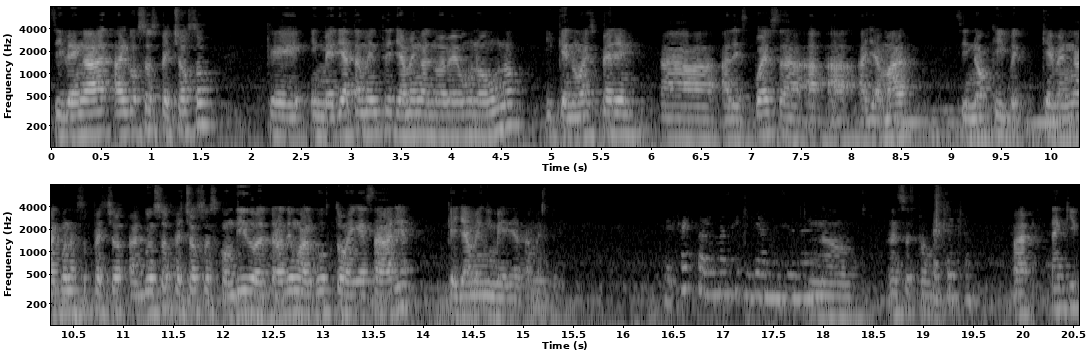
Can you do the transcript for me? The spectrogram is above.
Si ven a- algo sospechoso, que inmediatamente llamen al 911 y que no esperen a, a después a- a llamar, sino que, que ven alguna sospecho- algún sospechoso escondido detrás de un arbusto en esa área, que llamen inmediatamente. Perfecto, ¿algo más que quisiera mencionar? No, eso es todo. Perfecto. All right, thank you.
